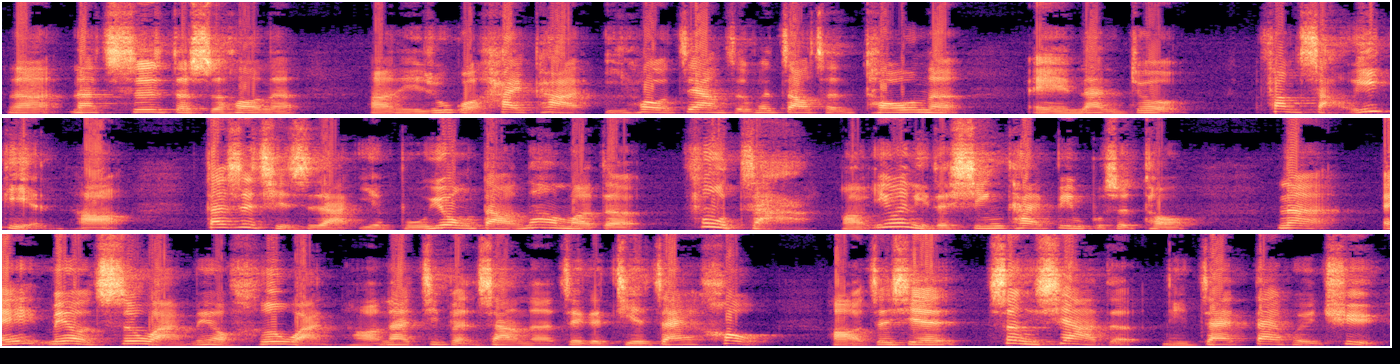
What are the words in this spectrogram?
那那吃的时候呢。啊，你如果害怕以后这样子会造成偷呢，哎，那你就放少一点啊。但是其实啊，也不用到那么的复杂啊，因为你的心态并不是偷。那哎，没有吃完，没有喝完哈，那基本上呢，这个结灾后，好，这些剩下的你再带回去，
